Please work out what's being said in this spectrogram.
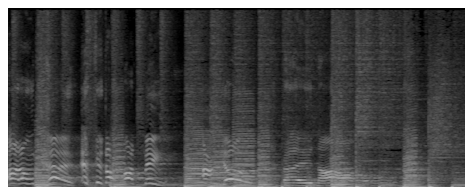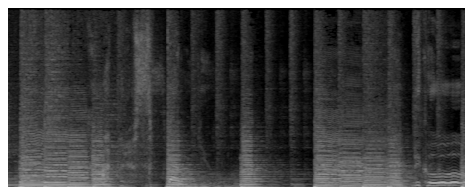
I don't care if you don't me. I'm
